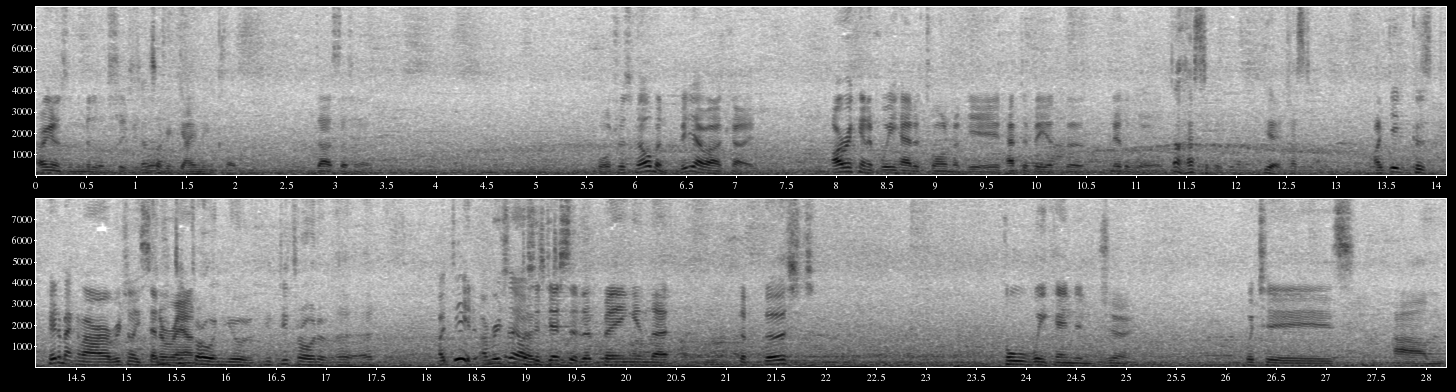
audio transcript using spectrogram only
I reckon it's in the middle of CBD. Sounds like a gaming club. It does, doesn't it? Fortress Melbourne, video arcade. I reckon if we had a tournament here, it'd have to be at the Netherworld. It has to be. Yeah, it has to be. I did because Peter McNamara originally sent And you around. did throw in your, you did throw in a, a, a I did. Originally, I suggested it being in that the first full weekend in June, which is um,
